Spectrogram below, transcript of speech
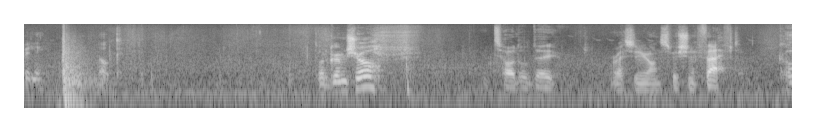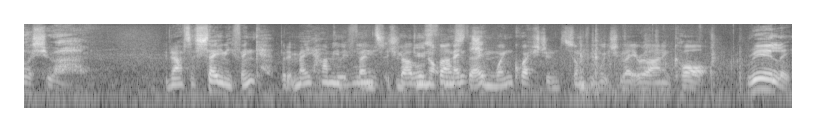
Billy, look. Todd Grimshaw? Todd will do. Arresting you on suspicion of theft. Of course you are. You don't have to say anything, but it may harm your defence if you do travels not fast, mention eh? when questioned something which you later rely on in court. Really?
